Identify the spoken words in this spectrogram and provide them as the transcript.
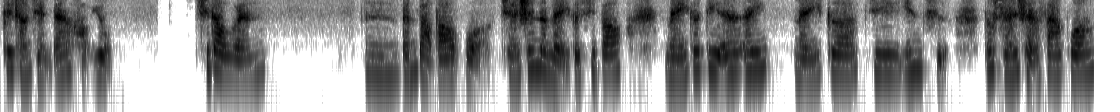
非常简单好用。祈祷文，嗯，本宝宝，我全身的每一个细胞，每一个 DNA，每一个记忆因子，都闪闪发光，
